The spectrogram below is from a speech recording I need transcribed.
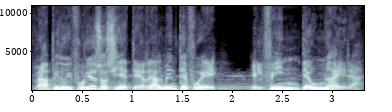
Rápido y Furioso 7 realmente fue el fin de una era.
